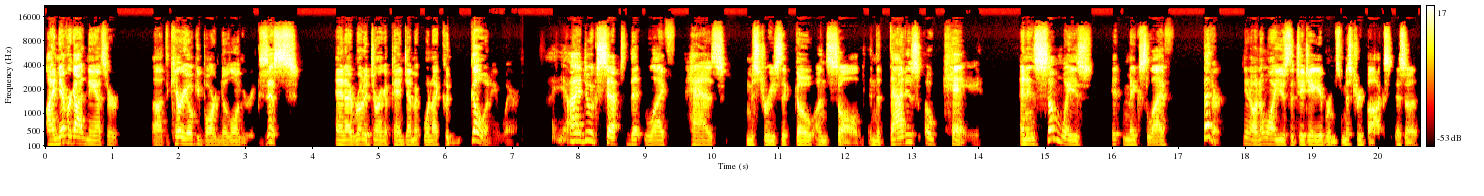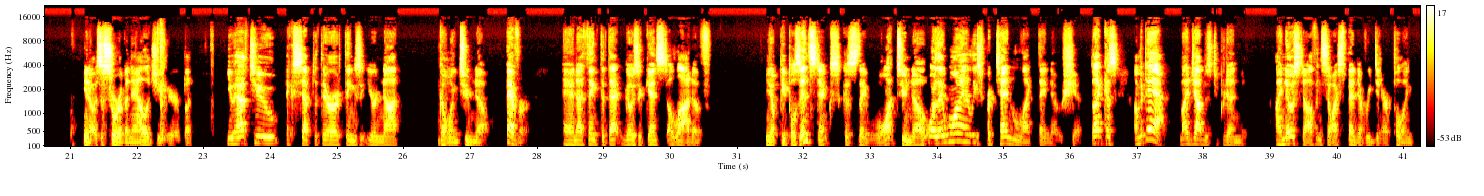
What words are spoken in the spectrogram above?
I never got an answer. Uh, the karaoke bar no longer exists. And I wrote it during a pandemic when I couldn't go anywhere. I, had to accept that life has mysteries that go unsolved and that that is okay and in some ways, it makes life better. You know, I don't want to use the J.J. Abrams mystery box as a, you know, as a sort of analogy here, but you have to accept that there are things that you're not going to know ever. And I think that that goes against a lot of, you know, people's instincts because they want to know or they want to at least pretend like they know shit. Like, because I'm a dad. My job is to pretend I know stuff. And so I spend every dinner pulling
